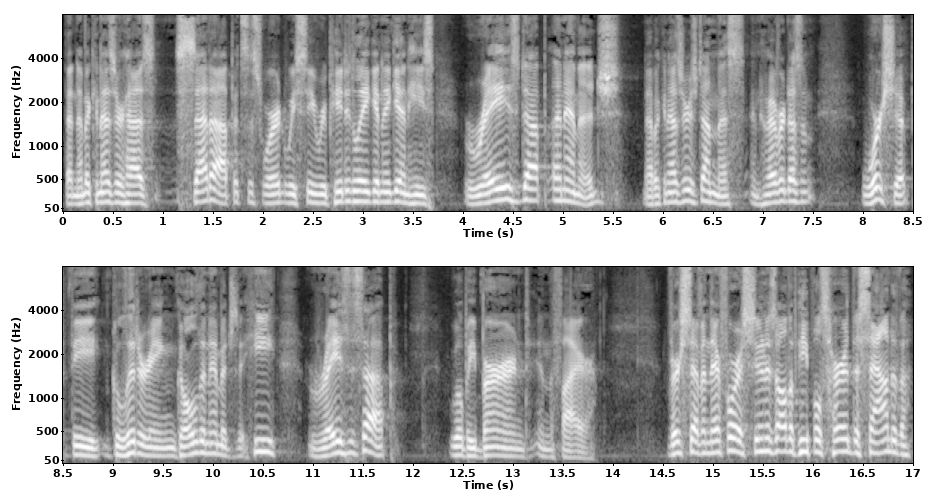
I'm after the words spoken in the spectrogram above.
that Nebuchadnezzar has set up, it's this word we see repeatedly again and again. He's raised up an image. Nebuchadnezzar has done this, and whoever doesn't worship the glittering golden image that he raises up will be burned in the fire. Verse 7 Therefore, as soon as all the peoples heard the sound of the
